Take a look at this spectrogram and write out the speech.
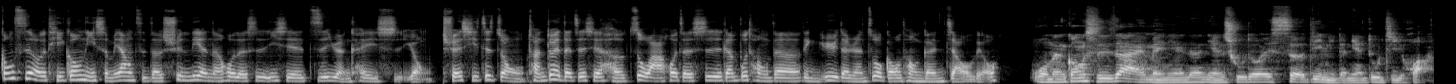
公司有提供你什么样子的训练呢？或者是一些资源可以使用，学习这种团队的这些合作啊，或者是跟不同的领域的人做沟通跟交流？我们公司在每年的年初都会设定你的年度计划。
